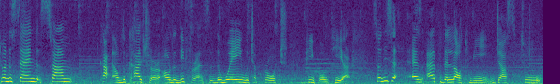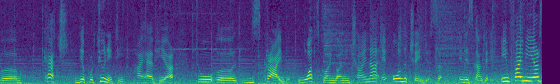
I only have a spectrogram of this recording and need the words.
to understand some of the culture or the difference, the way in which approach people here. So this has helped a lot me just to um, catch the opportunity I have here to uh, describe what's going on in China and all the changes in this country. In five years,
